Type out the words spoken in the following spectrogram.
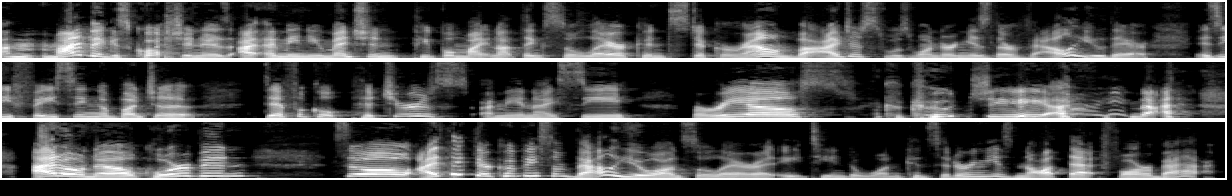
Um, my biggest question is I, I, mean, you mentioned people might not think Soler can stick around, but I just was wondering is there value there? Is he facing a bunch of difficult pitchers? I mean, I see Berrios, Kikuchi. I mean, I don't know, Corbin. So I think there could be some value on Soler at 18 to 1, considering he's not that far back.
